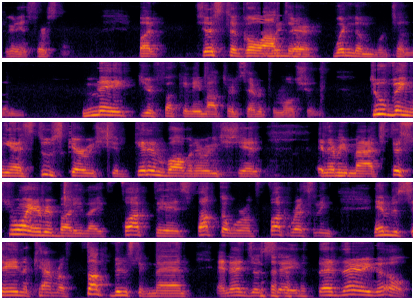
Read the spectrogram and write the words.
Forgetting his first name, but just to go out Wyndham. there, Wyndham Rotunda, make your fucking name out there in every promotion. Do vignettes, do scary shit, get involved in every shit in every match, destroy everybody. Like fuck this, fuck the world, fuck wrestling. Him to say in the camera, fuck Vince McMahon, and then just say, there you go.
